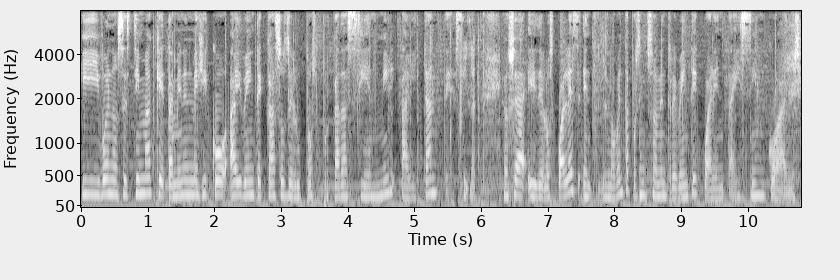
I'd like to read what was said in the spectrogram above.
Y bueno, se estima que también en México hay 20 casos de lupus por cada 100 mil habitantes. Fíjate. O sea, y de los cuales el 90% son entre 20 y 45 años.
